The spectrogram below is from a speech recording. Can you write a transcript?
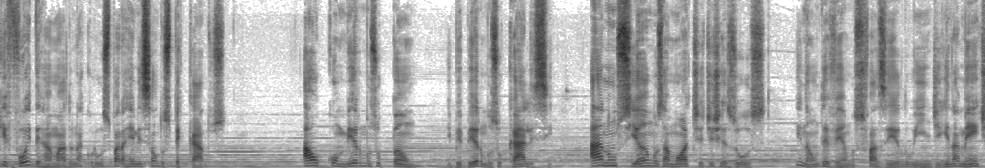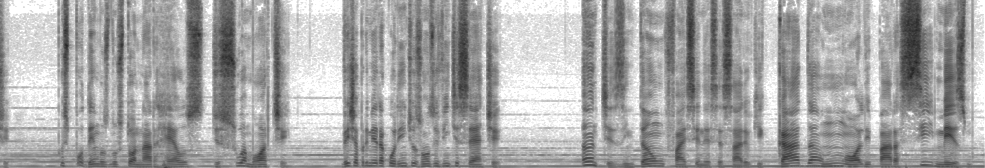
que foi derramado na cruz para a remissão dos pecados. Ao comermos o pão e bebermos o cálice, anunciamos a morte de Jesus e não devemos fazê-lo indignamente, pois podemos nos tornar réus de sua morte. Veja 1 Coríntios 11, 27. Antes, então, faz-se necessário que cada um olhe para si mesmo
